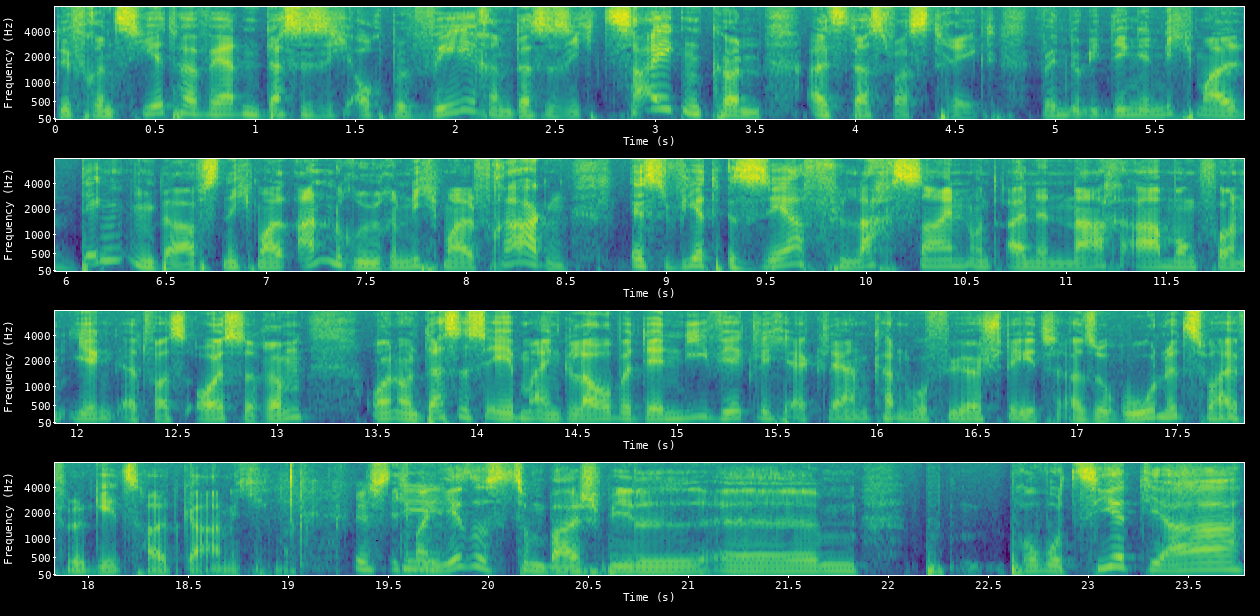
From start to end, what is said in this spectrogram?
differenzierter werden, dass sie sich auch bewähren, dass sie sich zeigen können als das, was trägt. Wenn du die Dinge nicht mal denken darfst, nicht mal anrühren, nicht mal fragen, es wird sehr flach sein und eine Nachahmung von irgendetwas Äußerem. Und, und das ist eben ein Glaube, der nie wirklich erklären kann, wofür er steht. Also ohne Zweifel geht es halt gar nicht. ne? Ist Ich meine, Jesus zum Beispiel ähm, provoziert ja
